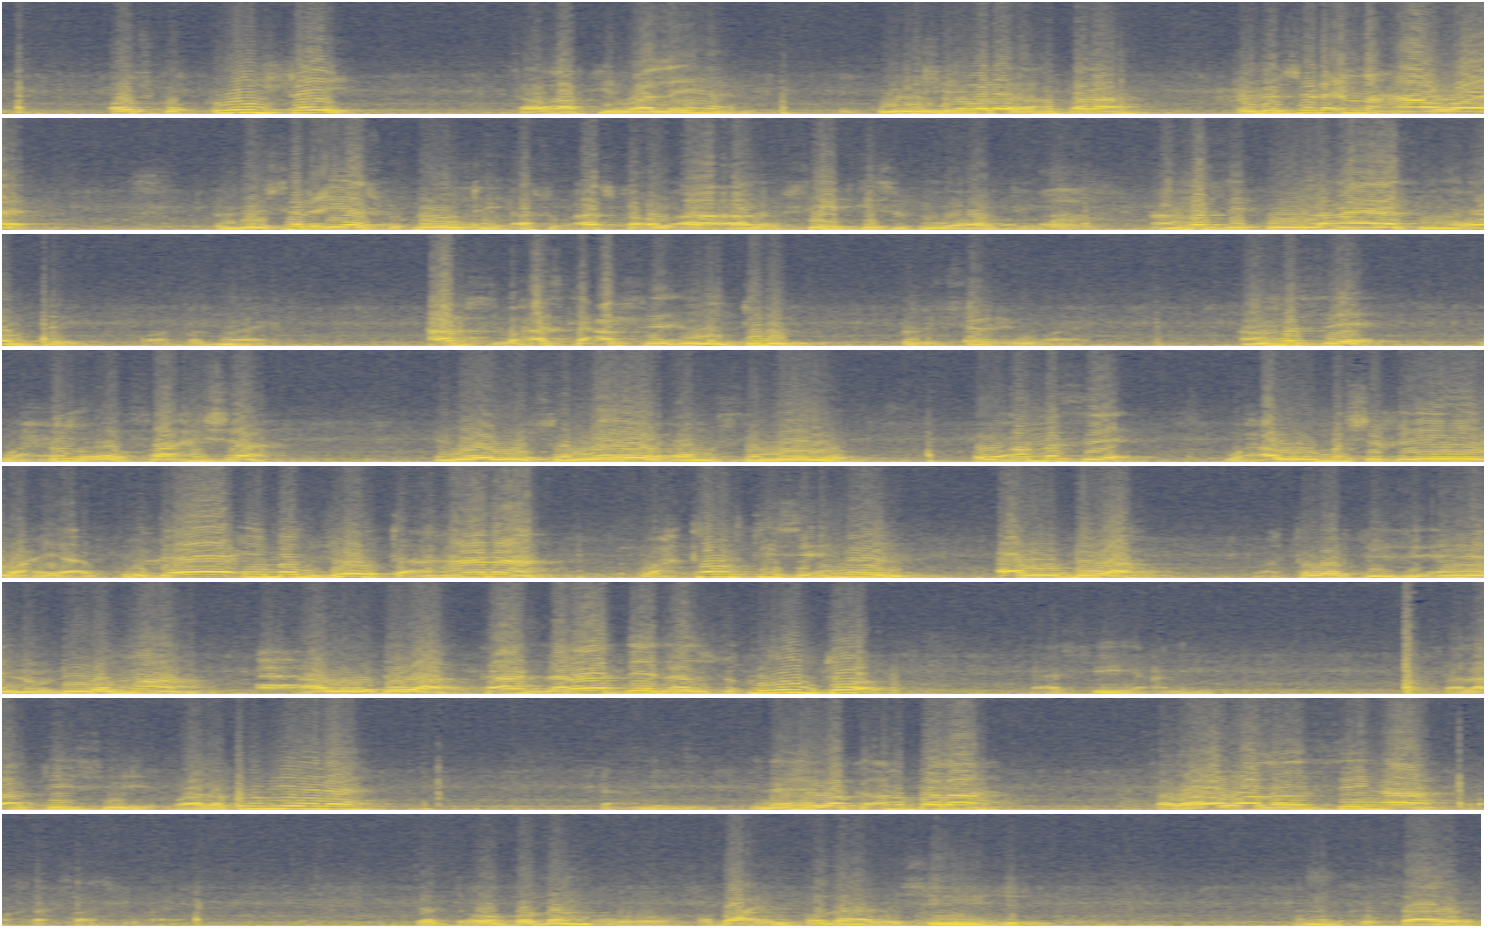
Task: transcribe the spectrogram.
أسأل أنتي ثوابتي وليها كل شيء ولا أخبرها عذر شرعي محاوى عذر شرعي أسأل أنتي أسأل سيد كيس أسأل أردي عمسي كلها أسأل أردي وأفضناي عبس وحاسك عبس ان الجنوب بغل شرحي وعي اما سي وحن أو فاحشة ان يولو سمايو أو مستمايو أو اما سي وحلو مشقي وحي اكو دائما جوت اهانا واحتورتي سي اهان قالوا دوا. واحتورتي سي اهان لو دوا ما قالوا دوا. كاس دراتي ذا سقلونتو بس يعني صلاتي سي ولا كوريانا يعني إلهي وك أهبلا تواوى لنسيها وخصاص وعين تدعو بضن وخضاء البضن الشيء يجري عن الخصاص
